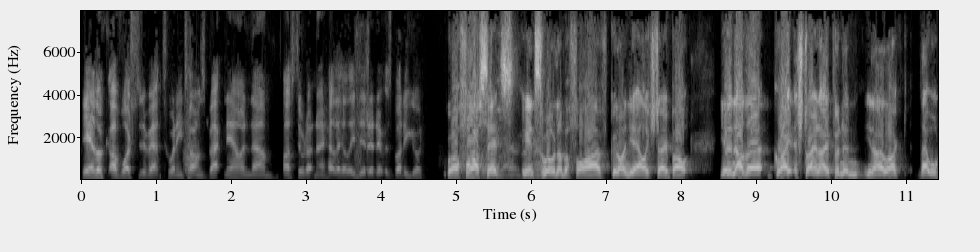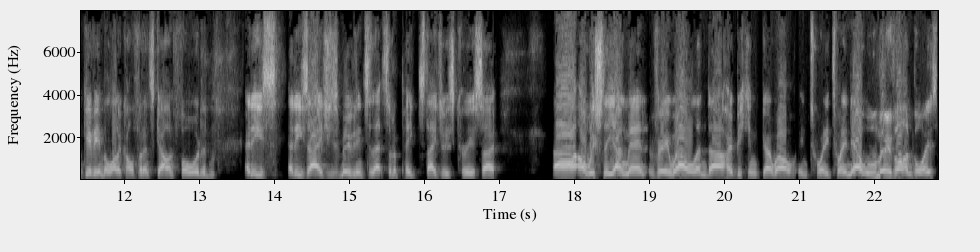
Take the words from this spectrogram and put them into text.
yeah, look, I've watched it about 20 times back now, and um, I still don't know how the hell he did it. It was bloody good. Well, five sets against the world number five. Good on you, Alex J. Bolt yet another great Australian Open, and you know, like that will give him a lot of confidence going forward. And at his at his age, he's moving into that sort of peak stage of his career. So. Uh, I wish the young man very well, and I uh, hope he can go well in 2020. Now we'll move on, boys.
